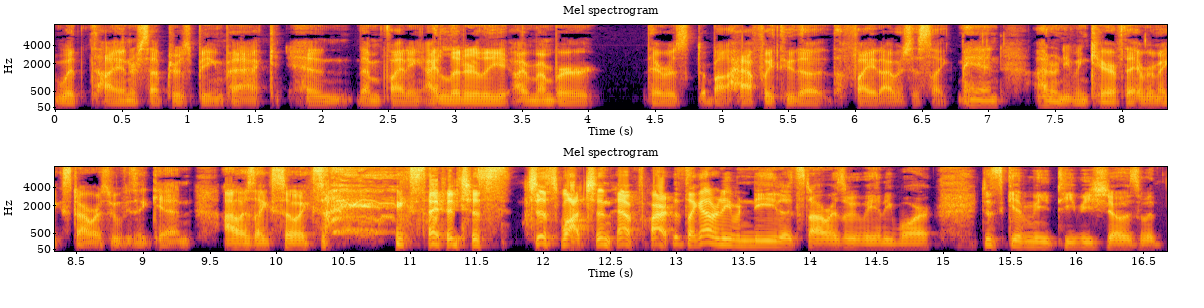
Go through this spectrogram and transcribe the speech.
with TIE interceptors being back and them fighting. I literally, I remember there was about halfway through the, the fight, I was just like, man, I don't even care if they ever make Star Wars movies again. I was like so excited, excited just just watching that part. It's like I don't even need a Star Wars movie anymore. Just give me TV shows with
